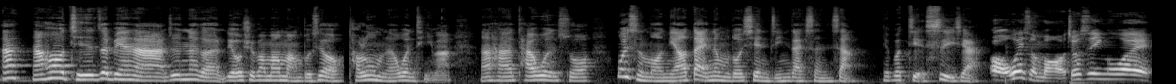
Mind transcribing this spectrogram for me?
啊！然后其实这边啊，就是那个留学帮帮忙，不是有讨论我们的问题嘛？然后他他问说，为什么你要带那么多现金在身上？你要不要解释一下？哦，为什么？就是因为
